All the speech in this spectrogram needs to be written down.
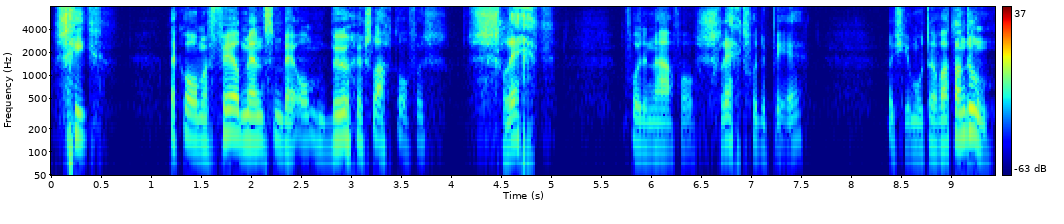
schiet. Daar komen veel mensen bij om, burgerslachtoffers. Slecht voor de NAVO, slecht voor de PR. Dus je moet er wat aan doen.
